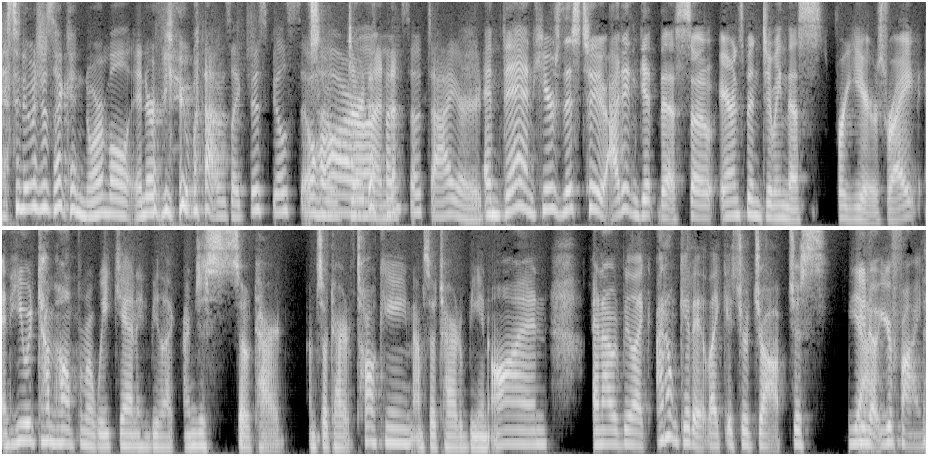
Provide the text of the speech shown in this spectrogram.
this. And it was just like a normal interview, but I was like, this feels so, So hard. done. I'm so tired. And then here's this too. I didn't get this. So Aaron's been doing this for years, right? And he would come home from a weekend and he'd be like, I'm just so tired. I'm so tired of talking. I'm so tired of being on. And I would be like, I don't get it. Like, it's your job. Just, Yeah. you know, you're fine.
